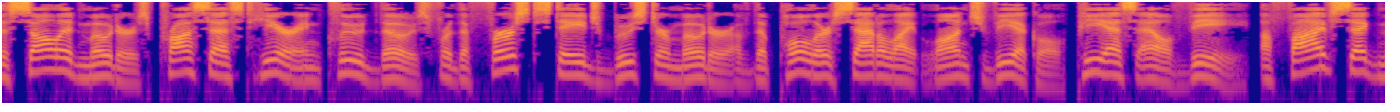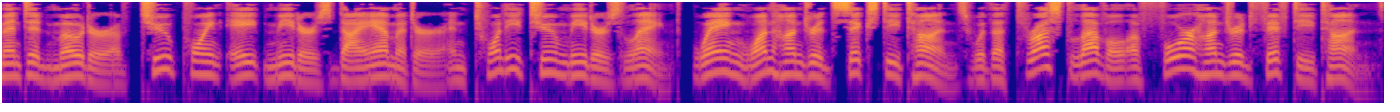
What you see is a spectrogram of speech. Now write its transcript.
The solid motors processed here include those for the first stage booster motor of the Polar Satellite Launch Vehicle PSLV, a five-segmented motor of 2.8 meters diameter and 22 meters length, weighing 160 tons with a thrust level of 450 tons.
